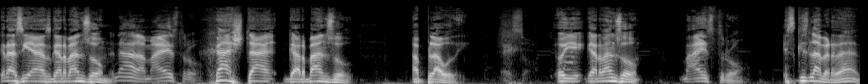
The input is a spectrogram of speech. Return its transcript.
Gracias, Garbanzo. De nada, maestro. Hashtag Garbanzo. Aplaude. Eso. Oye, Garbanzo. Maestro. Es que es la verdad.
